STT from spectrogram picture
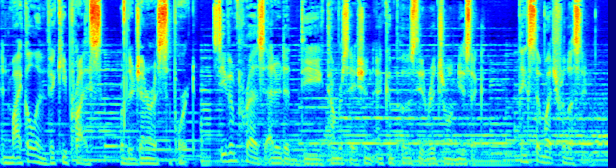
and Michael and Vicky Price for their generous support. Steven Perez edited the conversation and composed the original music. Thanks so much for listening.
